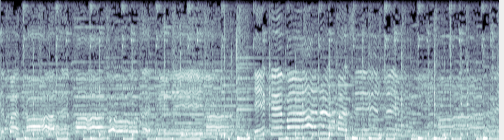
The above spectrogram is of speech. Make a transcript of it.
पद पखार पादोद के लेना। एक बार वशिष्ठ मुनि आए।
